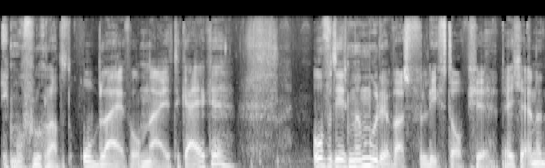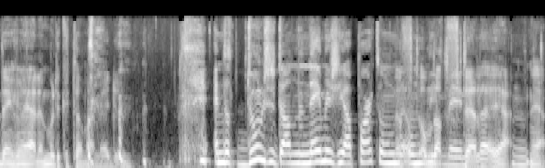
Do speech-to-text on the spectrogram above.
ik mocht vroeger altijd opblijven om naar je te kijken. Of het is mijn moeder was verliefd op je. Weet je? En dan denk ik, ja, dan moet ik het dan maar mee doen. En dat doen ze dan, dan nemen ze je apart om, om, om dat te vertellen, ja. Hm. ja.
